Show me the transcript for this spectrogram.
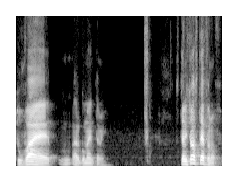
това е аргумента ми. Станислав Стефанов.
